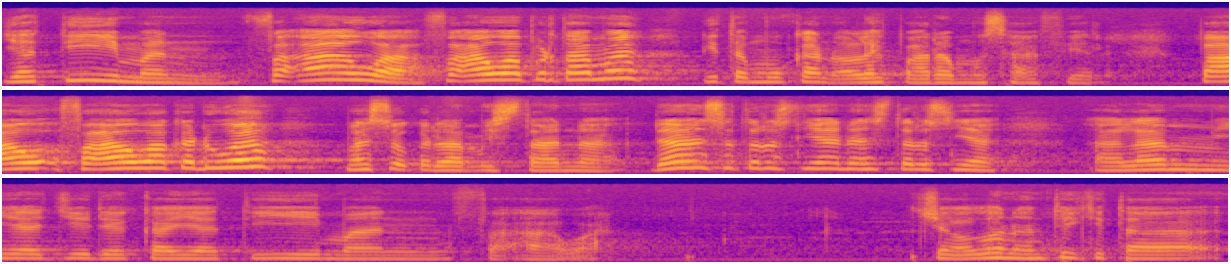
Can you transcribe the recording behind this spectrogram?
yatiman. Fa'awa, fa'awa pertama ditemukan oleh para musafir. Fa'awa kedua masuk ke dalam istana dan seterusnya dan seterusnya. Alam yajideka yatiman fa'awa. Insya Allah nanti kita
